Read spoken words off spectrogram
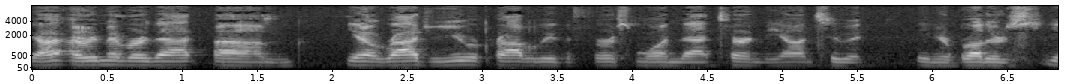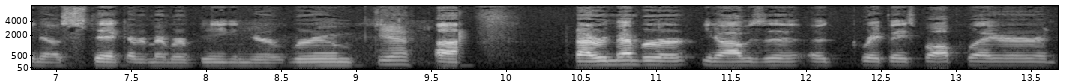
Yeah, I remember that. Um, you know, Roger, you were probably the first one that turned me on to it in your brother's, you know, stick. I remember being in your room. Yeah. Uh, I remember, you know, I was a, a, great baseball player and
